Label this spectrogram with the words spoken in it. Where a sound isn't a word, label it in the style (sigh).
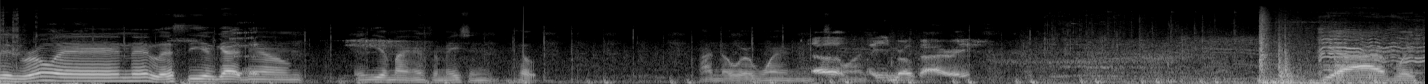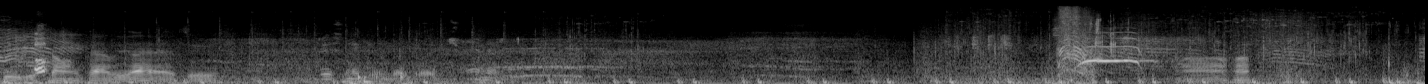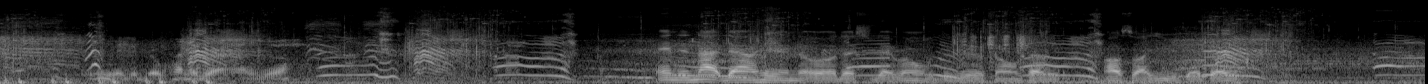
is ruined. Let's see if goddamn any of my information help. I know where one. Oh, he's broke already. Yeah, I've wasted the oh. stone pallet. I had to. This nigga look like trainer. Uh And it's not down here in the uh, that that room with the real stone pallet. Also, I used that pallet.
